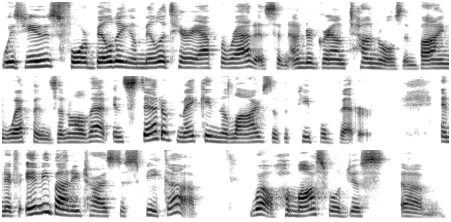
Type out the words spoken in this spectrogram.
was used for building a military apparatus and underground tunnels and buying weapons and all that instead of making the lives of the people better. And if anybody tries to speak up, well, Hamas will just um,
